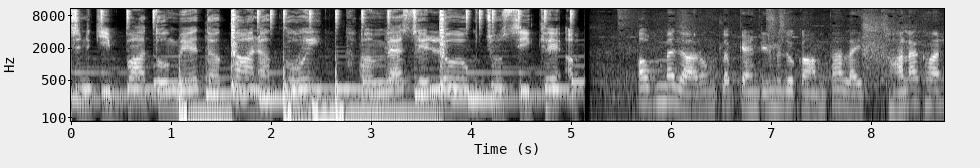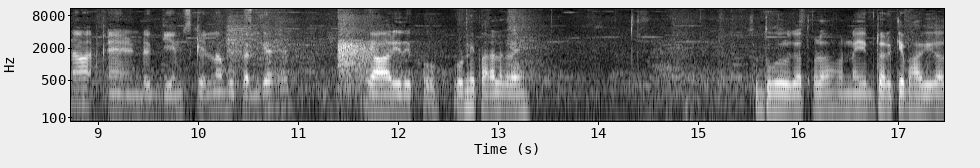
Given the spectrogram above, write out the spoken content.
जिनकी बातों में दका ना कोई। हम वैसे लोग जो सीखे अब अब मैं जा रहा हूँ मतलब कैंटीन में जो काम था लाइक खाना खाना एंड गेम्स खेलना, वो कर लिया है। यार, ये देखो उड़ नहीं पा रहा लग रहा है। तो दूर हो जाए थोड़ा, वरना ये डर के भागेगा,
